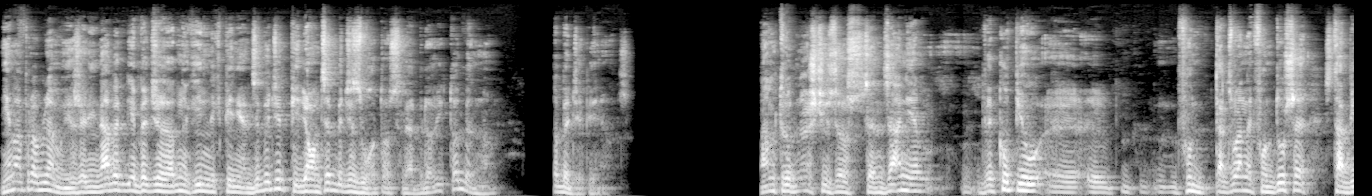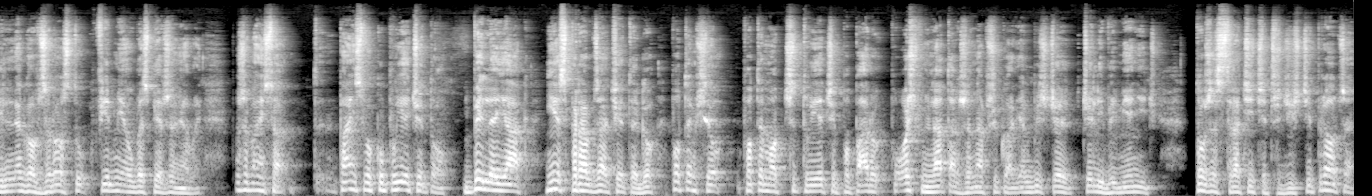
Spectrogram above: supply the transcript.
Nie ma problemu. Jeżeli nawet nie będzie żadnych innych pieniędzy, będzie pieniądze, będzie złoto, srebro i to będą. To będzie pieniądz. Mam trudności z oszczędzaniem. Wykupił y, y, tak zwane fundusze stabilnego wzrostu w firmie ubezpieczeniowej. Proszę Państwa, Państwo kupujecie to byle jak, nie sprawdzacie tego, potem, się, potem odczytujecie po paru, po 8 latach, że na przykład jakbyście chcieli wymienić to, że stracicie 30%,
